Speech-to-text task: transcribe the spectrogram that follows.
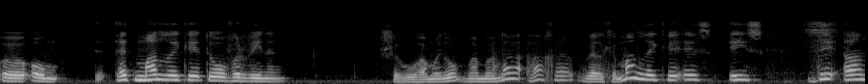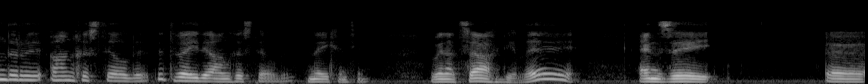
uh, om het mannelijke te overwinnen. Welke mannelijke is, is de andere aangestelde, de tweede aangestelde, 19. Zag die le, en zij, uh,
